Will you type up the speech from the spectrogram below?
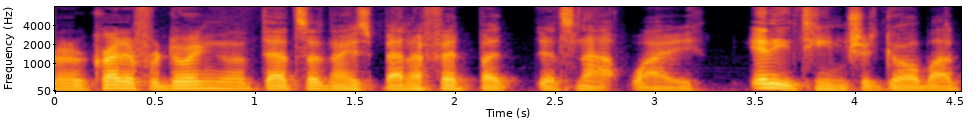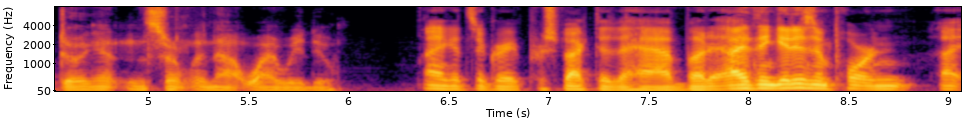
or credit for doing it, that's a nice benefit, but it's not why any team should go about doing it and certainly not why we do. I think it's a great perspective to have, but I think it is important uh,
